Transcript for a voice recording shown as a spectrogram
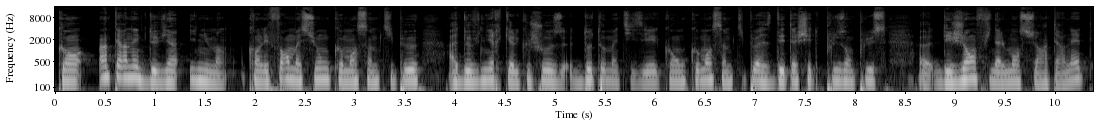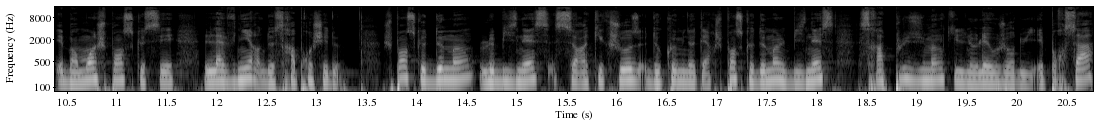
Quand Internet devient inhumain, quand les formations commencent un petit peu à devenir quelque chose d'automatisé, quand on commence un petit peu à se détacher de plus en plus euh, des gens finalement sur Internet, eh ben moi je pense que c'est l'avenir de se rapprocher d'eux. Je pense que demain, le business sera quelque chose de communautaire. Je pense que demain, le business sera plus humain qu'il ne l'est aujourd'hui. Et pour ça,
